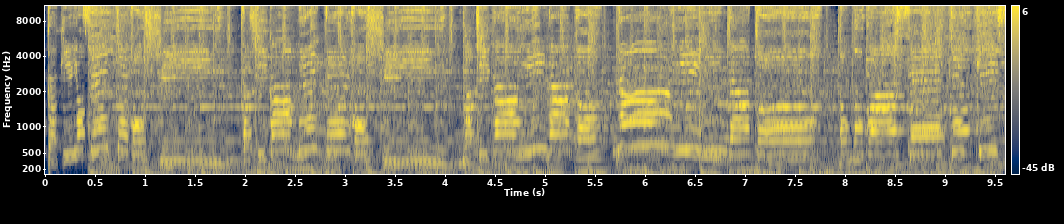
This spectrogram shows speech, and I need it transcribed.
抱き寄せてほしい。確かめてほしい。間違い。などない。んだと思わせてキス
